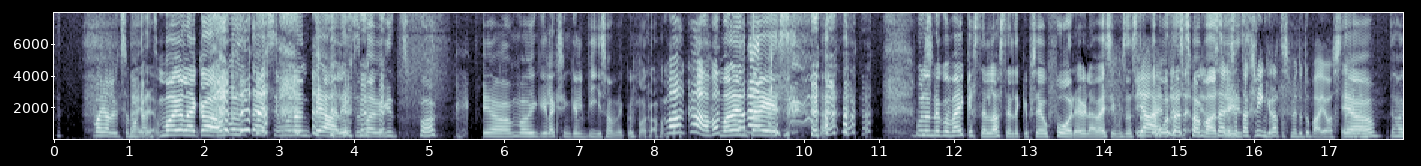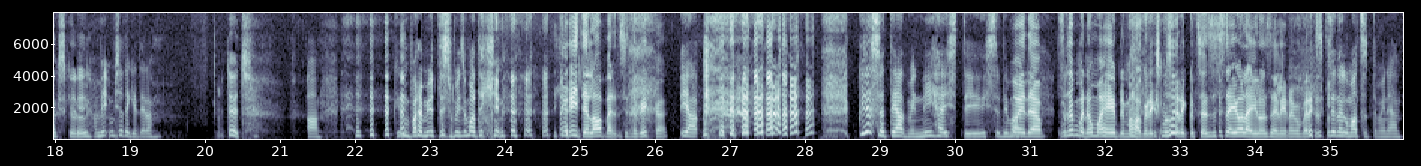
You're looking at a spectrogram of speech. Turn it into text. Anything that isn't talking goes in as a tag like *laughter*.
ma ei ole üldse maganud. ma ei ole ka, mul on täiesti, mul on pea lihtsalt, ma mingi fuck ja ma mingi läksin kell viis hommikul magama. ma ka, vot ma olen täiesti *laughs* mul on nagu väikestel lastel tekib see eufooria üleväsimusest, mul on sama sa lihtsalt tahaks ringi ratast mööda tuba joosta. jaa, tahaks küll. mis sa tegid eile? tööd. Kõik ma parem ei ütle, siis mis ma tegin. *laughs* jõid ja laaberdasid nagu ikka. jaa. *laughs* kuidas sa tead mind nii hästi, issand ma jumal ei. tea, ma tõmban oma heebli maha, kuniks ma sõõrikut söön, sest see ei ole ilus heli nagu päriselt. see on nagu matsutamine.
